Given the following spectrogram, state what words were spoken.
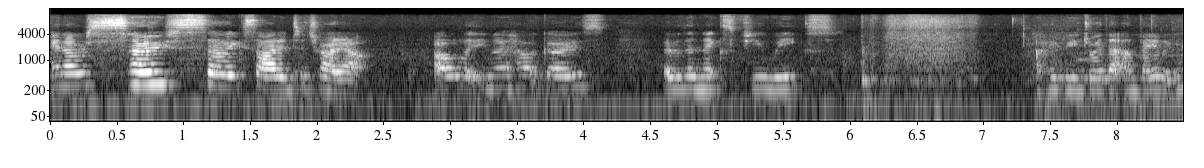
and I'm so, so excited to try it out. I will let you know how it goes over the next few weeks. I hope you enjoyed that unveiling.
